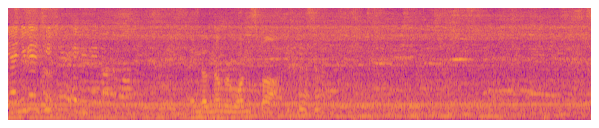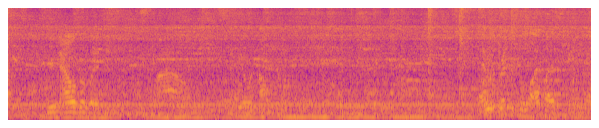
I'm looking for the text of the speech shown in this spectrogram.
Yeah, and you get a t-shirt and your name on the wall. In the number one spot. You're now the legend. Bring this little iPod a camera.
